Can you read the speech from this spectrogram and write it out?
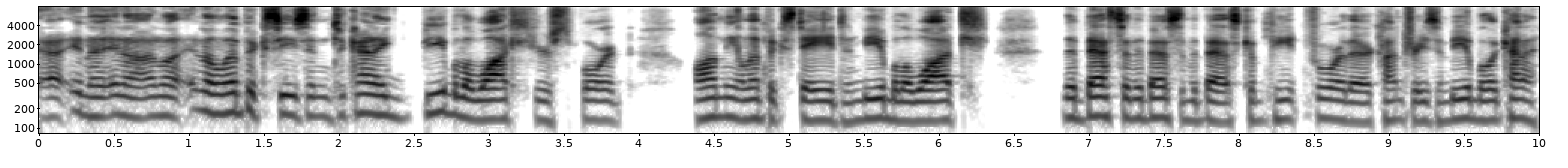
uh, in, a, in, a, in, a, in an Olympic season to kind of be able to watch your sport on the Olympic stage and be able to watch the best of the best of the best compete for their countries and be able to kind of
